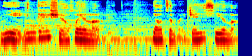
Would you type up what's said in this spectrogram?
你也应该学会了要怎么珍惜了。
